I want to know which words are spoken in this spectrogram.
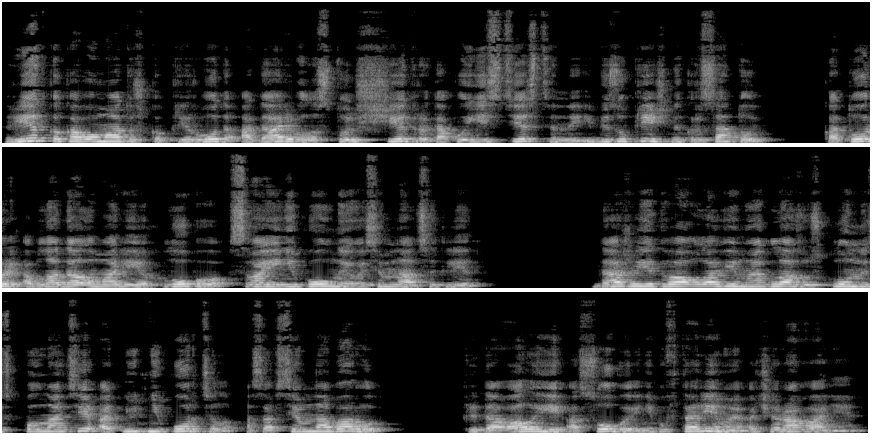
Редко кого матушка природа одаривала столь щедро такой естественной и безупречной красотой, которой обладала Мария Хлопова в свои неполные восемнадцать лет. Даже едва уловимая глазу склонность к полноте отнюдь не портила, а совсем наоборот, придавала ей особое, неповторимое очарование.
